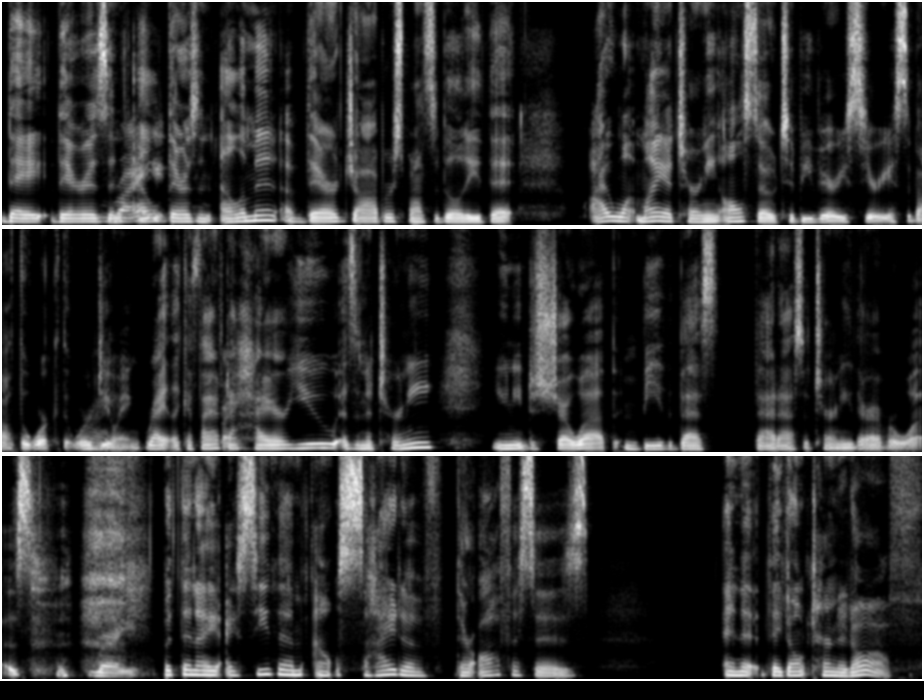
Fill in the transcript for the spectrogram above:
They there is an right. there's an element of their job responsibility that I want my attorney also to be very serious about the work that we're right. doing, right? Like if I have right. to hire you as an attorney, you need to show up and be the best badass attorney there ever was. right. But then I, I see them outside of their offices and it, they don't turn it off.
